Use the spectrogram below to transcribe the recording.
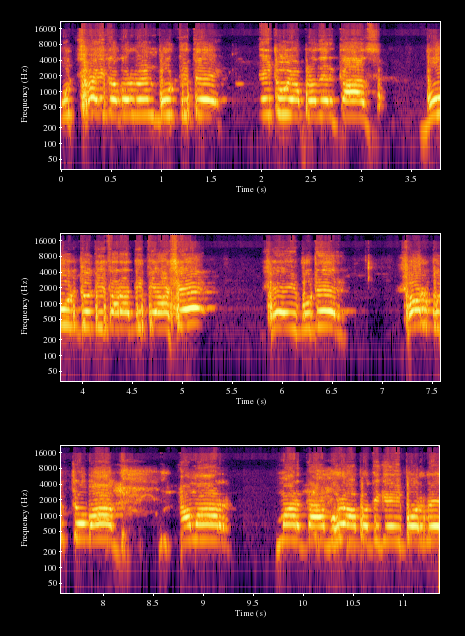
উৎসাহিত করবেন ভোট দিতে। এটুই আপনাদের কাজ। ভোট যদি তারা দিতে আসে, সেই ভোটের সর্বোচ্চ ভাগ আমার মার্কা প্রতীকেই পড়বে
